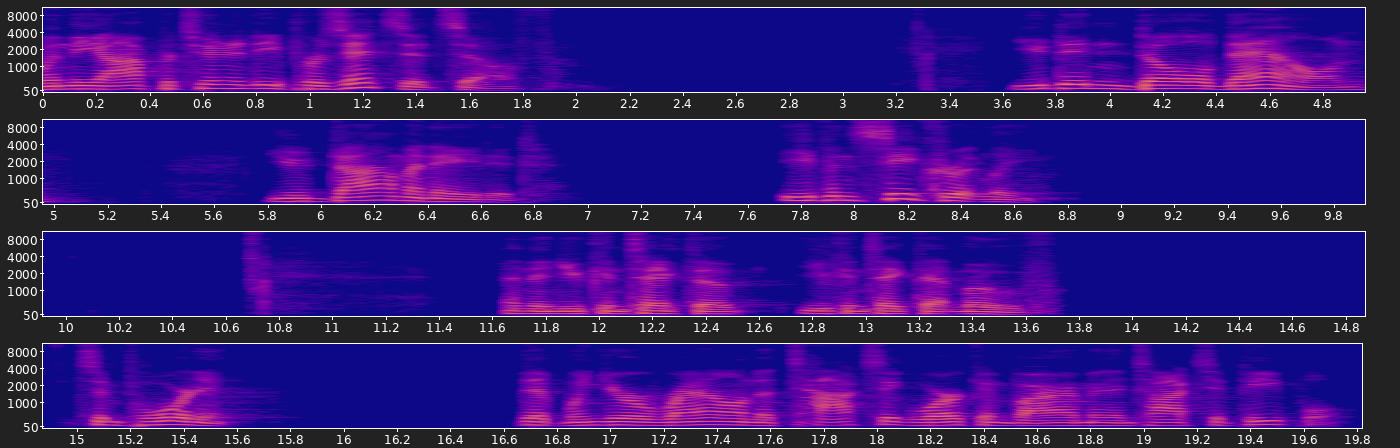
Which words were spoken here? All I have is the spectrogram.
when the opportunity presents itself, you didn't dull down, you dominated, even secretly. And then you can take the you can take that move. It's important that when you're around a toxic work environment and toxic people,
